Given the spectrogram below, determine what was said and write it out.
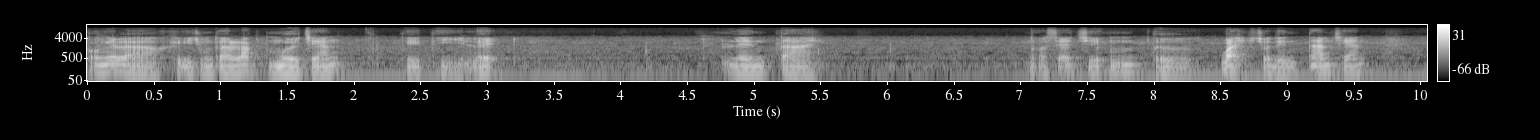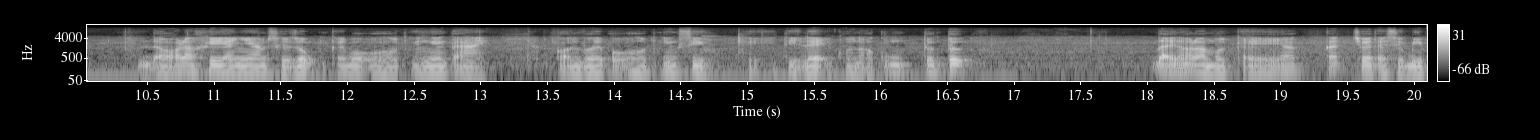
Có nghĩa là khi chúng ta lắc 10 chén thì tỷ lệ lên tài nó sẽ chiếm từ 7 cho đến 8 chén đó là khi anh em sử dụng cái bộ hột nghiêng tài. Còn với bộ hột nghiêng xỉu thì tỷ lệ của nó cũng tương tự. Đây nó là một cái cách chơi tài xỉu bịp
